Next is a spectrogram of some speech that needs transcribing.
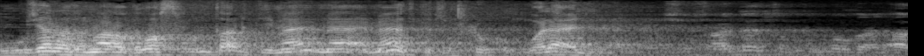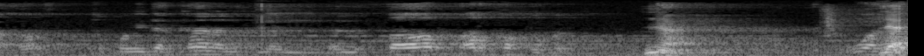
ومجرد المرض وصف طردي ما ما, ما يثبت الحكم ولا علم. شيخ عدلتم في الموضع الآخر تقول إذا كان ال- ال- الاضطار أرفق به. نعم. لا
